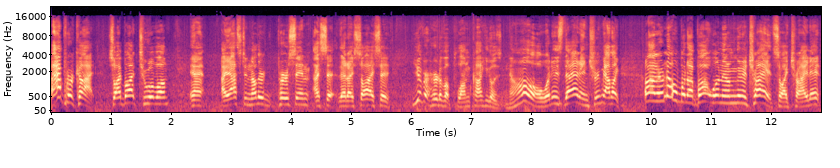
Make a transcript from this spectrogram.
apricot. So I bought two of them and I asked another person I said that I saw I said, "You ever heard of a plum plumcot?" He goes, "No. What is that?" Intrigued me. I'm like, I don't know, but I bought one and I'm gonna try it. So I tried it.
